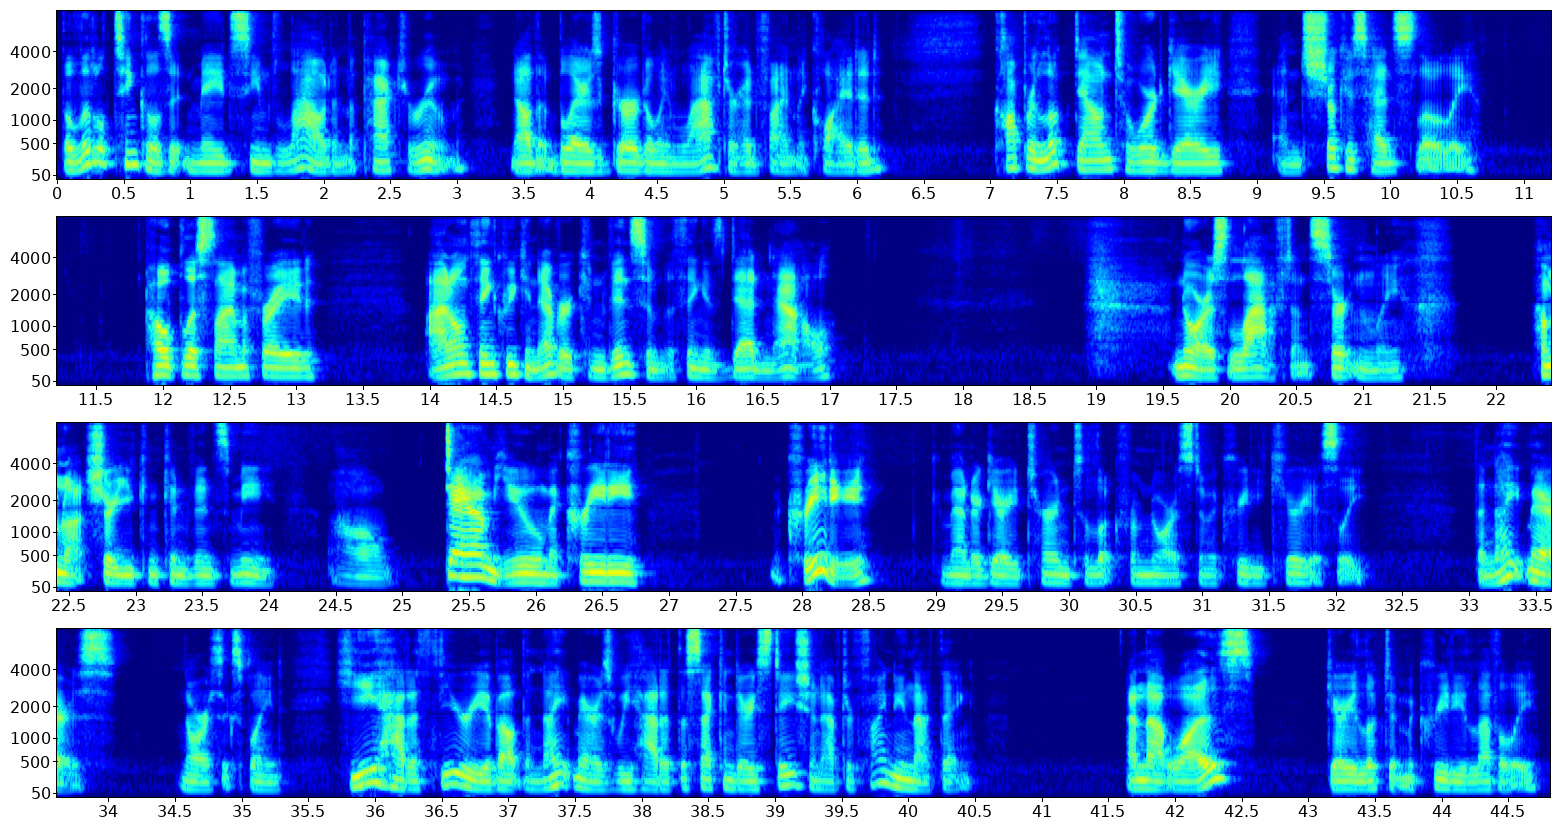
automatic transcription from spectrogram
The little tinkles it made seemed loud in the packed room, now that Blair's gurgling laughter had finally quieted. Copper looked down toward Gary and shook his head slowly. Hopeless, I'm afraid. I don't think we can ever convince him the thing is dead now. Norris laughed uncertainly. I'm not sure you can convince me. Oh, damn you, MacReady. MacReady? Commander Gary turned to look from Norris to MacReady curiously. The nightmares, Norris explained. He had a theory about the nightmares we had at the secondary station after finding that thing. And that was? Gary looked at MacReady levelly.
